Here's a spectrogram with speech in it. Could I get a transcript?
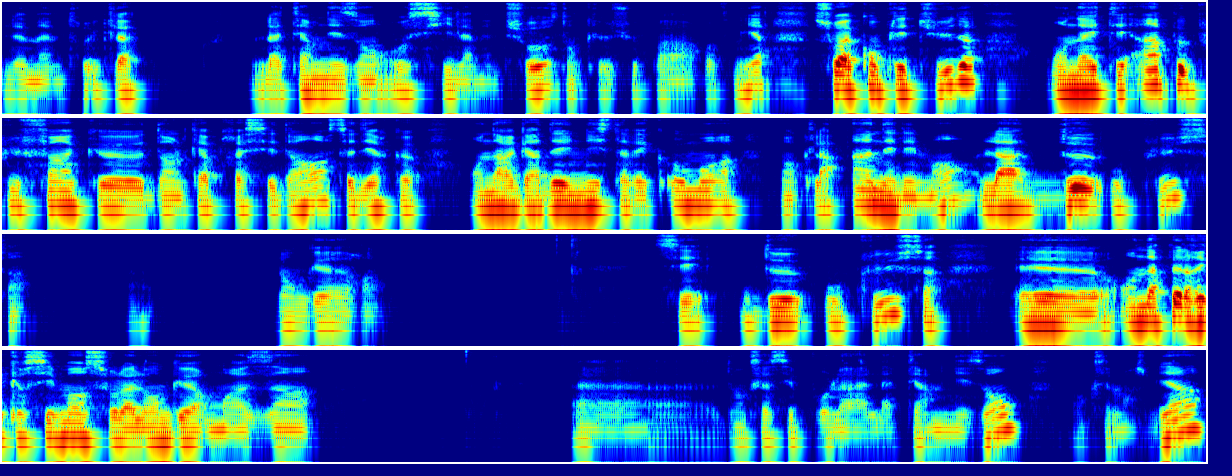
le même truc. La, terminaison aussi la même chose, donc euh, je ne vais pas revenir. Sur la complétude, on a été un peu plus fin que dans le cas précédent, c'est-à-dire qu'on a regardé une liste avec au moins, donc là, un élément, là, deux ou plus. Longueur, c'est deux ou plus. Euh, on appelle récursivement sur la longueur moins 1 euh, donc ça c'est pour la, terminaison, donc ça marche bien.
